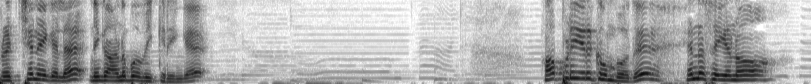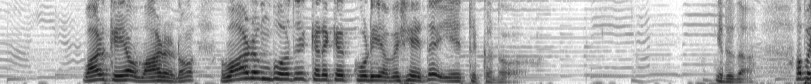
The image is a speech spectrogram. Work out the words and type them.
பிரச்சனைகளை நீங்கள் அனுபவிக்கிறீங்க. அப்படி இருக்கும்போது என்ன செய்யணும்? வாழ்க்கையாக வாழணும். வாழும்போது கிடைக்கக்கூடிய விஷயத்தை ஏற்றுக்கணும் இதுதான். அப்போ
